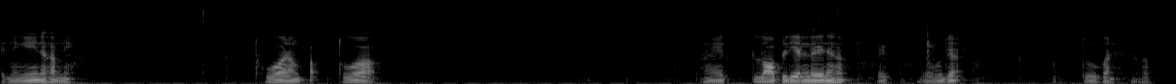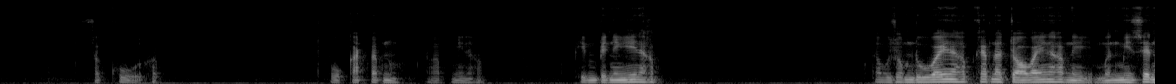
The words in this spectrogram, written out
เป็นอย่างนี้นะครับนี่ ทั่วทั้งปทั่วให้รอบเหรียญเลยนะครับ เดี๋ยวผมจะดูก่อนนะครับ สักครู่ครับ โฟกัสแป๊บหนึงนะครับนี่นะครับ พิมพ์เป็นอย่างนี้นะครับท่านผู้ชมดูไว้นะครับ แคปหน้าจอไว้นะครับนี่เหมือนมีเส้น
